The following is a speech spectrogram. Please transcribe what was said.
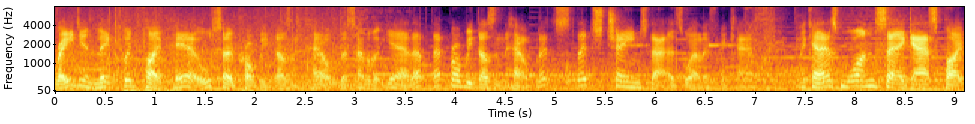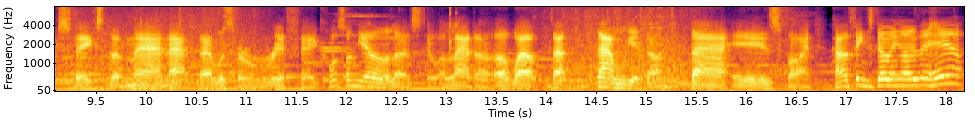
Radiant liquid pipe here also probably doesn't help. Let's have a look. Yeah, that, that probably doesn't help. Let's let's change that as well if we can. Okay, that's one set of gas pipes fixed, but man, that, that was horrific. What's on yellow alert still? A ladder. Uh, well, that, that will get done. That is fine. How are things going over here?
